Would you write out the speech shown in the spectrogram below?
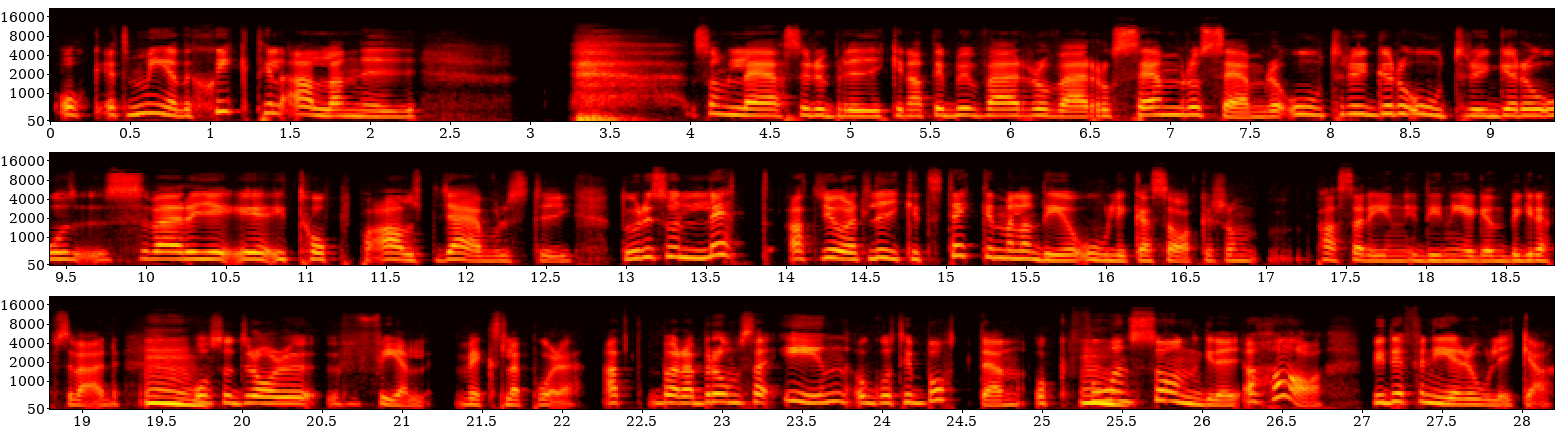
och ett medskick till alla ni som läser rubriken att det blir värre och värre och sämre och sämre, otryggare och otryggare och Sverige är i topp på allt djävulstyg. Då är det så lätt att göra ett likhetstecken mellan det och olika saker som passar in i din egen begreppsvärld. Mm. Och så drar du fel växlar på det. Att bara bromsa in och gå till botten och få Mm. en sån grej. Aha, vi definierar olika.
